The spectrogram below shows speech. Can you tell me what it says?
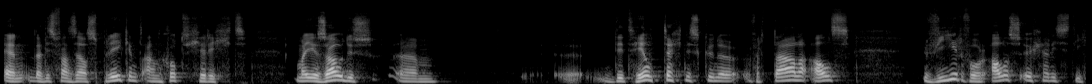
en dat is vanzelfsprekend aan God gericht. Maar je zou dus um, uh, dit heel technisch kunnen vertalen als vier voor alles Eucharistie.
